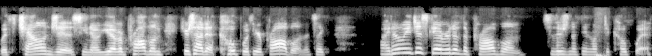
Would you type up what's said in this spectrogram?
with challenges. You know, you have a problem, here's how to cope with your problem. It's like, why don't we just get rid of the problem so there's nothing left to cope with?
